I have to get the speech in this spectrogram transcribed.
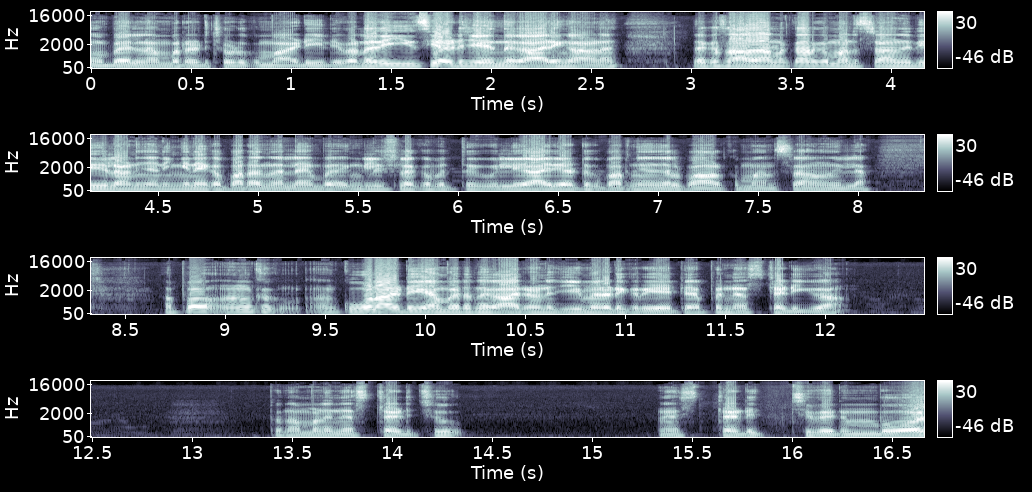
മൊബൈൽ നമ്പർ അടിച്ചു കൊടുക്കുമ്പോൾ അടിയിൽ വളരെ ഈസി ആയിട്ട് ചെയ്യുന്ന കാര്യങ്ങളാണ്. ഇതൊക്കെ സാധാരണക്കാർക്ക് മനസ്സിലാവുന്ന രീതിയിലാണ് ഞാൻ ഇങ്ങനെയൊക്കെ പറയുന്നത്. അല്ലെങ്കിൽ ഇംഗ്ലീഷിലൊക്കെ പറ്റി വലിയ കാര്യമായിട്ട് പറഞ്ഞു കഴിഞ്ഞാൽ ആൾക്ക് മനസ്സിലാവുന്നില്ല. അപ്പോൾ നമുക്ക് കൂളായിട്ട് ചെയ്യാൻ പറ്റുന്ന കാര്യമാണ് ജിമെയിൽ ഐ ക്രിയേറ്റ് അപ്പോൾ നെക്സ്റ്റ് അടിക്കുക. ഇപ്പോൾ നമ്മൾ നെക്സ്റ്റ് അടിച്ചു. നെക്സ്റ്റ് അടിച്ച് വരുമ്പോൾ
